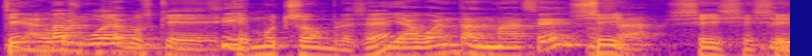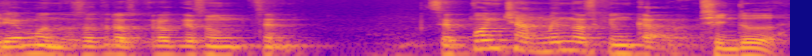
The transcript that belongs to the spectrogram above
Tienen más huevos que, Sí. que muchos hombres, ¿eh? Y aguantan más, ¿eh? Sí, sí, sí, sí. Diríamos nosotros, creo que son. Se, se ponchan menos que un cabrón. Sin duda.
